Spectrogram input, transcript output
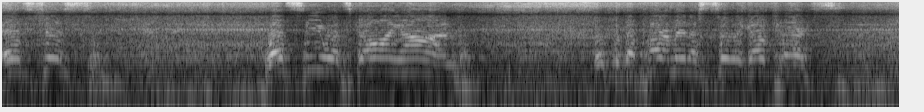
It's just, let's see what's going on with the Department of Silly Go-Karts.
